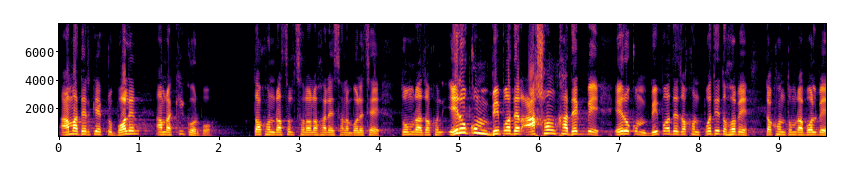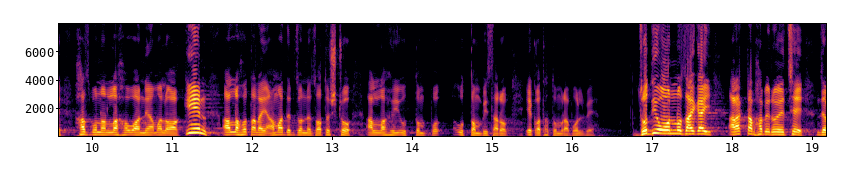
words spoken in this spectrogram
আমাদেরকে একটু বলেন, আমরা কি করব? তখন রাসুল সাল্লাহ সাল্লাম বলেছে, তোমরা যখন এরকম বিপদের আশঙ্কা দেখবে, এরকম বিপদে যখন পতিত হবে, তখন তোমরা বলবে হাসবন আল্লাহ নিয়ামাল আকিন আল্লাহ তালাই আমাদের জন্য যথেষ্ট, আল্লাহই উত্তম উত্তম বিচারক। এ কথা তোমরা বলবে। যদিও অন্য জায়গায় আরেকটা ভাবে রয়েছে যে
